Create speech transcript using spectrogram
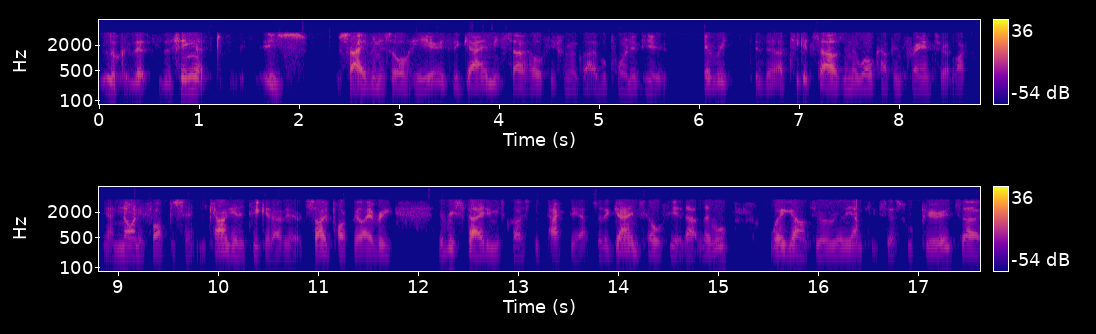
Look, the, the thing that is saving us all here is the game is so healthy from a global point of view. Every the ticket sales in the World Cup in France are at like you know, 95%. You can't get a ticket over there. It's so popular. Every every stadium is close to packed out. So the game's healthy at that level. We're going through a really unsuccessful period. So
